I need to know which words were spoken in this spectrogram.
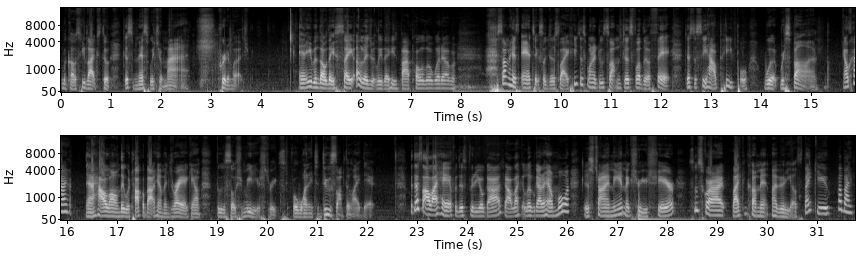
Because he likes to just mess with your mind, pretty much. And even though they say allegedly that he's bipolar or whatever, some of his antics are just like he just want to do something just for the effect, just to see how people would respond. Okay? And how long they would talk about him and drag him through the social media streets for wanting to do something like that. But that's all I had for this video, guys. Y'all like it, love gotta have more. Just chime in. Make sure you share, subscribe, like, and comment my videos. Thank you. Bye-bye.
